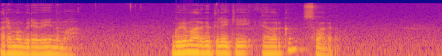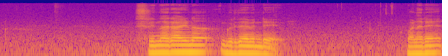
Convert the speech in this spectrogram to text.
പരമഗുരവേ നമ. ഗുരുമാർഗത്തിലേക്ക് ഏവർക്കും സ്വാഗതം. ശ്രീനാരായണ ഗുരുദേവന്റെ വളരെ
